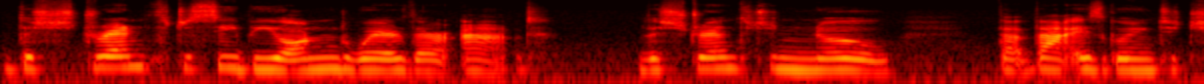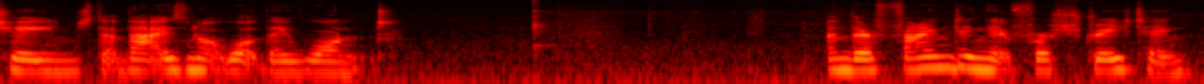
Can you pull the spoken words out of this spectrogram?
the strength to see beyond where they're at. The strength to know that that is going to change, that that is not what they want. And they're finding it frustrating.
